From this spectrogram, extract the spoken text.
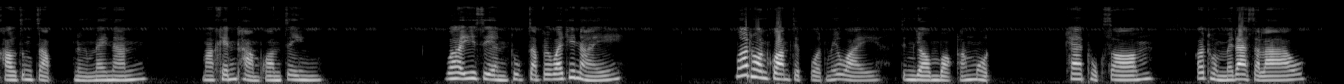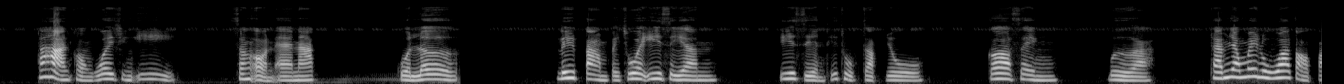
เขาจึงจับหนึ่งในนั้น มาเค้นถามความจริง ว่าอีเซียนถูกจับไปไว้ที่ไหน เมื่อทนความเจ็บปวดไม่ไหว จึงยอมบอกทั้งหมด แค่ถูกซ้อม ก็ทนไม่ได้ซะแล้ว ทหารของเว่ยชิงอี้ช่งอ่อนแอนัก กวนเลอร์รีบตามไปช่วยอี้เซียน อี้เซียนที่ถูกจับอยู่ ก็เซ็ง เบื่อ แถมยังไม่รู้ว่าต่อไป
